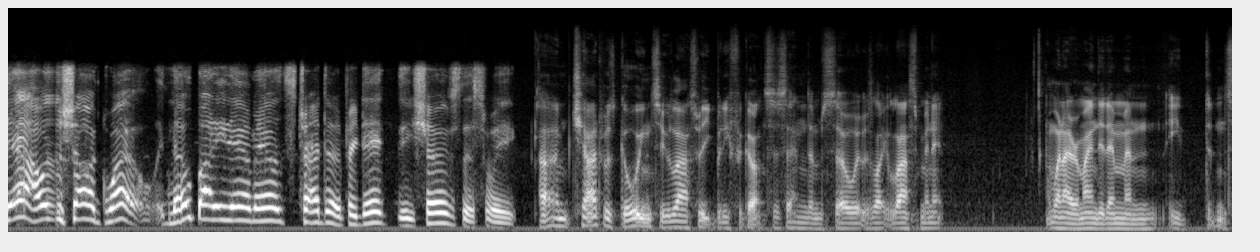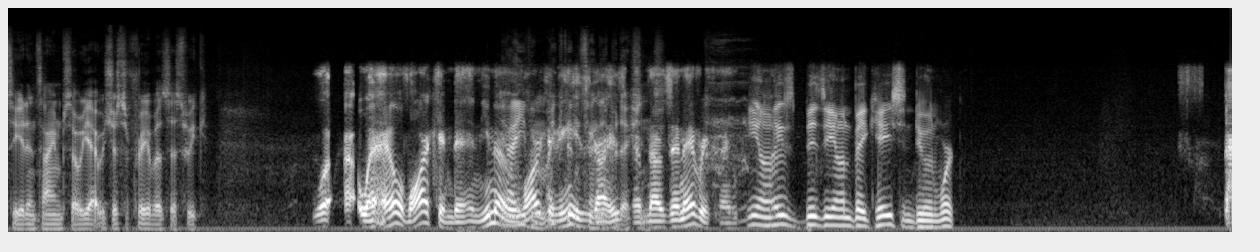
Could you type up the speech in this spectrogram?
Yeah, I was shocked. Wow, nobody damn else tried to predict these shows this week. Um, Chad was going to last week, but he forgot to send them, so it was like last minute when I reminded him, and he didn't see it in time. So yeah, it was just the three of us this week. Well, uh, well hell, Larkin didn't. You know, Yeah, even Larkin, Mike didn't he's send got his his nose in everything. You know, he's busy on vacation doing work.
